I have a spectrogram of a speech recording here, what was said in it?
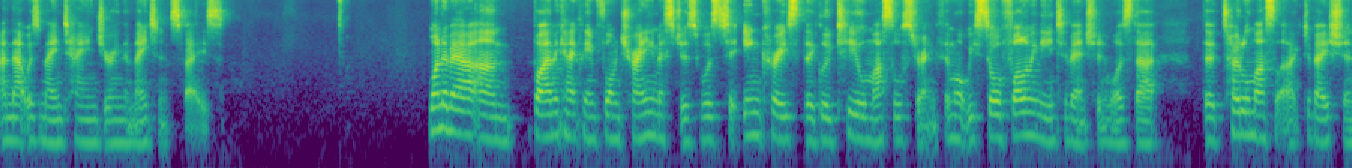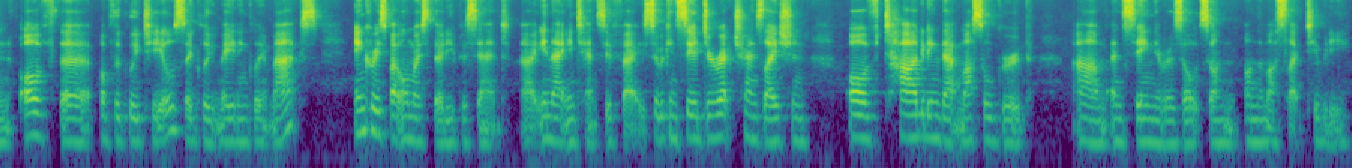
and that was maintained during the maintenance phase. One of our um, biomechanically informed training messages was to increase the gluteal muscle strength. And what we saw following the intervention was that the total muscle activation of the of the gluteals, so glute med and glute max, increased by almost 30% uh, in that intensive phase. So we can see a direct translation of targeting that muscle group um, and seeing the results on, on the muscle activity.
